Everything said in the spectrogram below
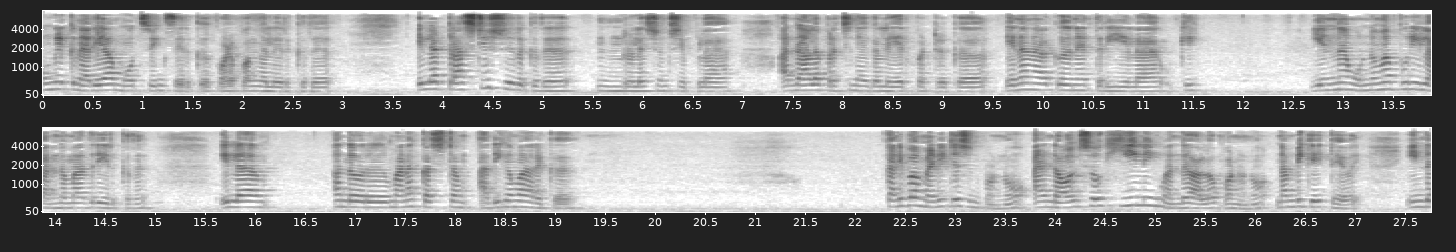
உங்களுக்கு நிறைய மூட் ஸ்விங்ஸ் இருக்கு குழப்பங்கள் இருக்குது. இல்லை ட்ரஸ்ட் இஷ்யூ இருக்குது ரிலேஷன்ஷிப்பில் அதனால பிரச்சனைகள் ஏற்பட்டிருக்கு. என்ன நடக்குதுன்னே தெரியல. ஓகே என்ன ஒன்றுமே புரியல. அந்த மாதிரி இருக்குது. இல்லை அந்த ஒரு மன கஷ்டம் அதிகமாக இருக்கு. கண்டிப்பாக மெடிடேஷன் பண்ணணும் அண்ட் ஆல்சோ ஹீலிங் வந்து அலோவ் பண்ணணும். நம்பிக்கை தேவை. இந்த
